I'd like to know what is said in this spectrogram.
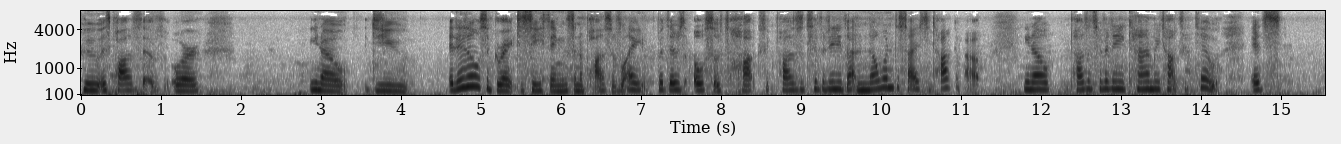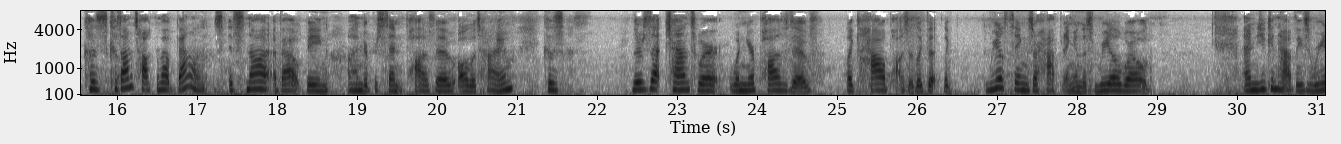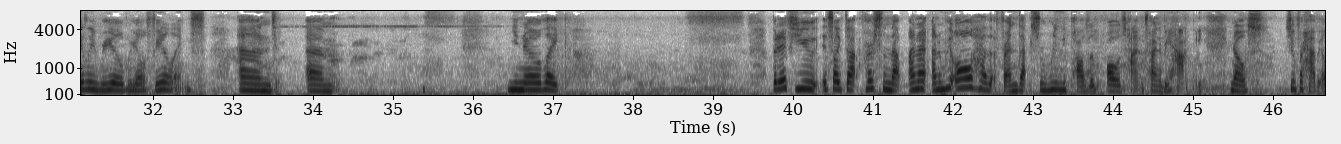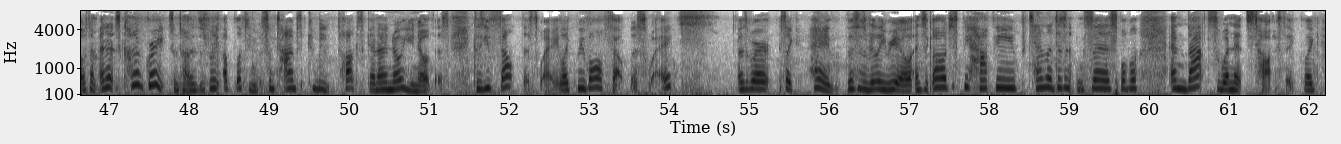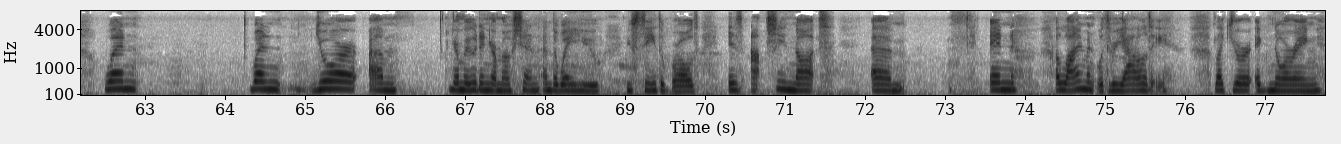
who is positive or you know, do you it is also great to see things in a positive light, but there's also toxic positivity that no one decides to talk about. You know, positivity can be toxic too. It's because cause I'm talking about balance. It's not about being 100% positive all the time. Because there's that chance where when you're positive, like how positive, like the like real things are happening in this real world, and you can have these really real real feelings, and um, you know like but if you, it's like that person that, and, I, and we all have that friend that's really positive all the time, trying to be happy, you know, super happy all the time. And it's kind of great sometimes, it's really uplifting, but sometimes it can be toxic. And I know you know this because you felt this way. Like, we've all felt this way. As where it's like, hey, this is really real. And it's like, oh, just be happy, pretend that doesn't exist, blah, blah. And that's when it's toxic. Like, when, when you're, um, your mood and your emotion and the way you you see the world is actually not um, in alignment with reality. Like you're ignoring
